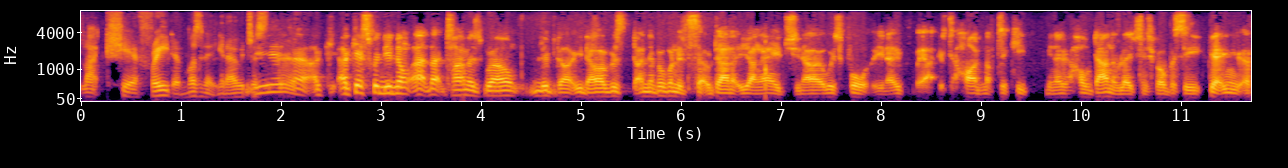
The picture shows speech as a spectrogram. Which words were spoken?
like sheer freedom, wasn't it? You know, just yeah. I, I, guess when you're not at that time as well, lived out. You know, I was. I never wanted to settle down at a young age. You know, I always thought that you know it's hard enough to keep you know hold down a relationship. Obviously, getting a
